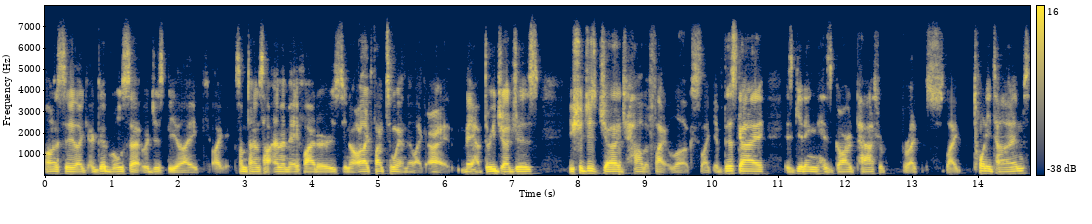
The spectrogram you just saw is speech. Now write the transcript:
honestly like a good rule set would just be like like sometimes how MMA fighters, you know, or like fight to win, they're like, all right, they have three judges. You should just judge how the fight looks. Like if this guy is getting his guard passed for, for like like 20 times,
